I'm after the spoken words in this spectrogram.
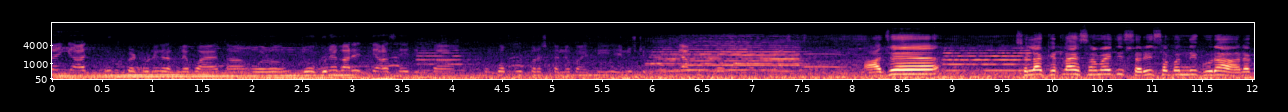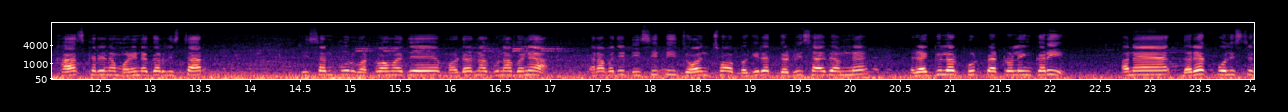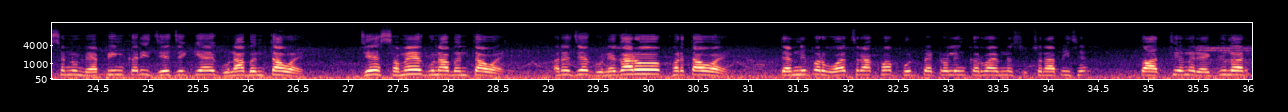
कहेंगे आज food patrolling रखने को आया था और जो गुनहगार इतिहास है जिनका उनको पूछपरछ करने को आई थी इन्वेस्टिगेशन क्या कुछ हुआ मामला क्या समझते हैं? આજે છેલ્લા કેટલાય સમયથી શરીર સંબંધી ગુના અને ખાસ કરીને મણિનગર વિસ્તાર કિશનપુર વટવામાં જે મર્ડરના ગુના બન્યા એના પછી ડીસીપી ઝોન છ ભગીરથ ગઢવી સાહેબે અમને રેગ્યુલર ફૂડ પેટ્રોલિંગ કરી અને દરેક પોલીસ સ્ટેશનનું મેપિંગ કરી જે જગ્યાએ ગુના બનતા હોય જે સમયે ગુના બનતા હોય અને જે ગુનેગારો ફરતા હોય, તેમની પર વોચ રાખવા, ફૂડ પેટ્રોલિંગ કરવા એમને સૂચના આપી છે. તો આજથી અમે રેગ્યુલર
